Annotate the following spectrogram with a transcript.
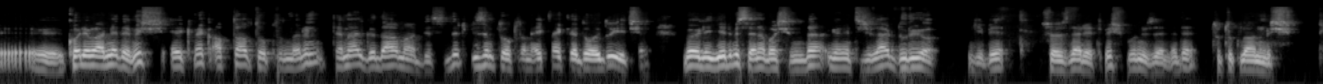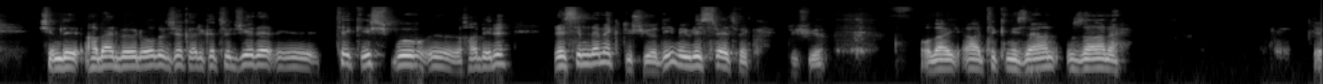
E, Kolivar ne demiş? Ekmek aptal toplumların temel gıda maddesidir. Bizim toplum ekmekle doyduğu için böyle 20 sene başında yöneticiler duruyor gibi sözler etmiş. Bunun üzerine de tutuklanmış. Şimdi haber böyle olunca karikatürcüye de e, tek iş bu e, haberi resimlemek düşüyor değil mi? İlüstre etmek düşüyor. Olay artık mizahın uzağına e,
